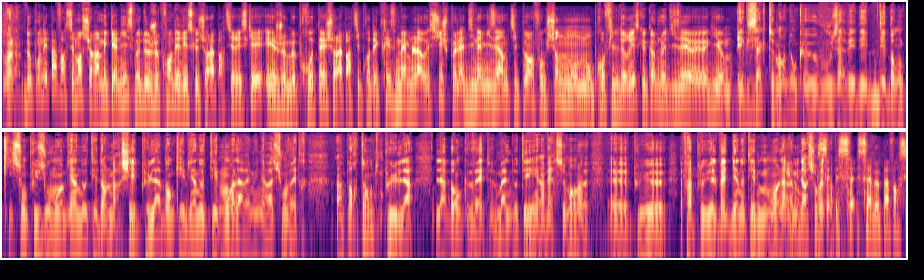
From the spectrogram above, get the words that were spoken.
voilà. Donc on n'est pas forcément sur un mécanisme de je prends des risques sur la partie risquée et je me protège sur la partie protectrice. Même là aussi, je peux la dynamiser un petit peu en fonction de mon, mon profil de risque, comme le disait euh, Guillaume. Exactement. Donc, euh, vous avez des, des banques qui sont plus ou moins bien notées dans le marché. Plus la banque est bien notée, moins la rémunération va être importante. Plus la, la banque va être mal notée et inversement, euh, euh, plus, euh, enfin, plus elle va être bien notée, moins la Et donc, rémunération va être importante. Ça ne veut pas forcément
